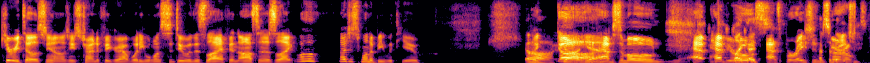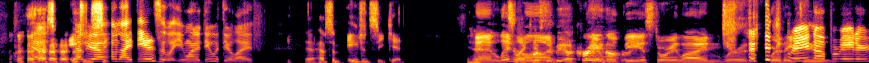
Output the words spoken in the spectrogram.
Kirito's, you know, he's trying to figure out what he wants to do with his life, and Asuna's like, well, I just want to be with you. Oh Like, God, "Oh, yeah. Have some own, have, have your Like own s- aspirations, have some girl. agency. Yeah, Have some have your own ideas of what you want to do with your life. Yeah, have some agency, kid. And later like- Wants to on, be a there crane will operator. be a storyline where where they Crane do. operator.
